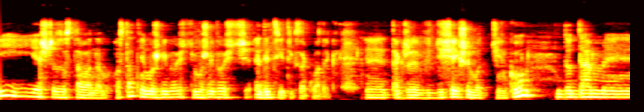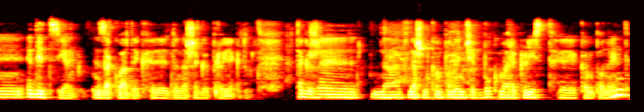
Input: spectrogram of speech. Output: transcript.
I jeszcze została nam ostatnia możliwość, możliwość edycji tych zakładek. E, także w dzisiejszym odcinku dodamy edycję zakładek e, do naszego projektu. Także na, w naszym komponencie Bookmark List e, Component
